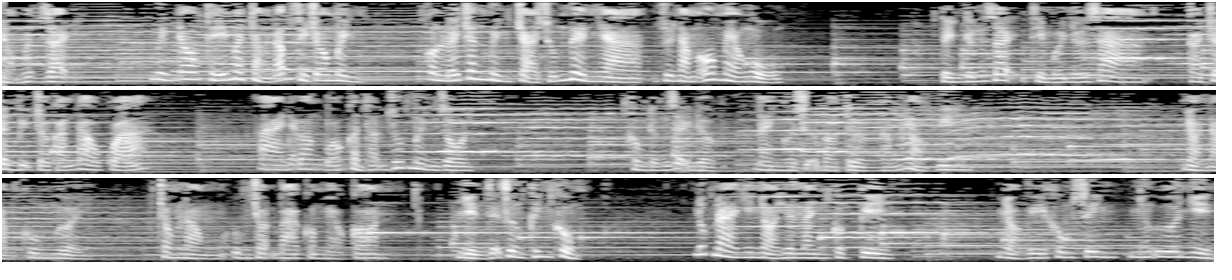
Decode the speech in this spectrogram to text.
Nhỏ mất dậy, mình đau thế mà chẳng đắp gì cho mình, còn lấy chân mình trải xuống nền nhà rồi nằm ôm mèo ngủ. Tính đứng dậy thì mới nhớ ra cái chân bị cho cắn đau quá, Ai đã băng bó cẩn thận giúp mình rồi? Không đứng dậy được, Đành ngồi dựa vào tường ngắm nhỏ Vi. Nhỏ nằm khu người, Trong lòng ung chọn ba con mèo con, Nhìn dễ thương kinh khủng. Lúc này nhìn nhỏ hiền lành cực kỳ. Nhỏ Vi không xinh, nhưng ưa nhìn,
